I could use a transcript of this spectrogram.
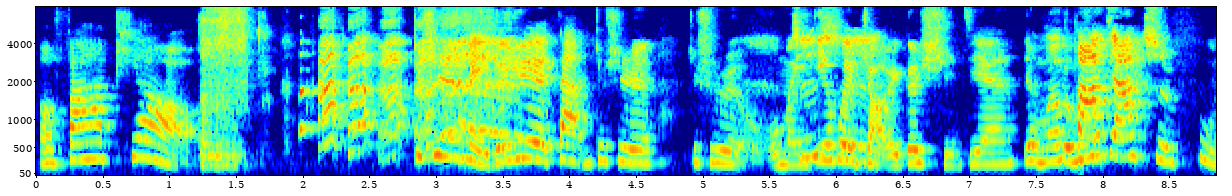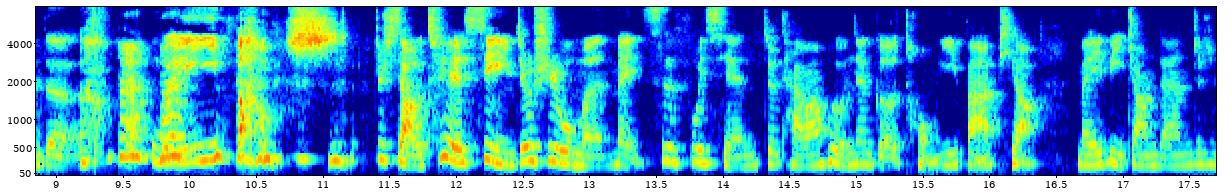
哦，发票，就是每个月大，就是就是我们一定会找一个时间，我们有发家致富的 唯一方式。就小确幸，就是我们每次付钱，就台湾会有那个统一发票，每一笔账单就是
